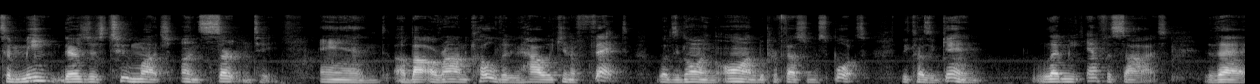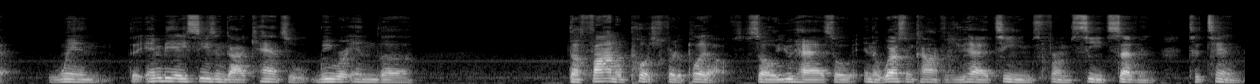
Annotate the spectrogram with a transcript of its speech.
to me, there's just too much uncertainty and about around COVID and how it can affect what's going on with professional sports. Because again, let me emphasize that when the NBA season got canceled, we were in the the final push for the playoffs. So you had so in the Western Conference, you had teams from seed seven to ten,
